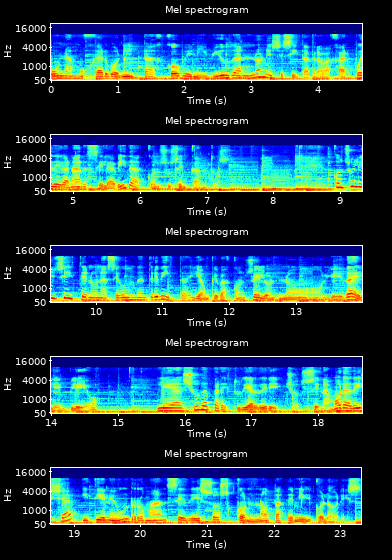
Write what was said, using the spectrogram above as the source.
una mujer bonita, joven y viuda no necesita trabajar, puede ganarse la vida con sus encantos. Consuelo insiste en una segunda entrevista y aunque Vasconcelos no le da el empleo, le ayuda para estudiar derecho, se enamora de ella y tiene un romance de esos con notas de mil colores.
